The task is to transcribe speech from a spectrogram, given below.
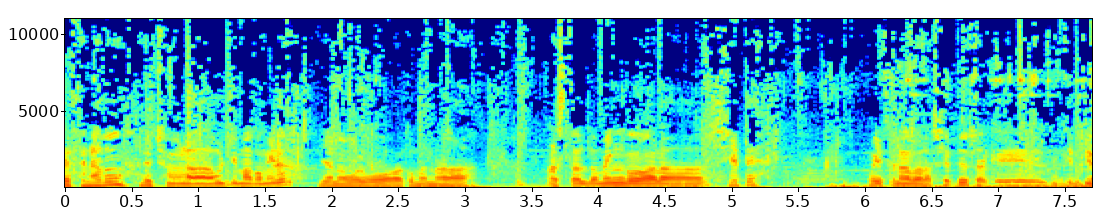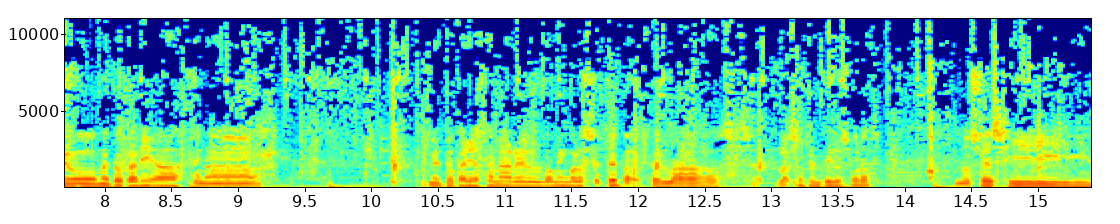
He cenado, he hecho la última comida, ya no vuelvo a comer nada hasta el domingo a las 7. Hoy he cenado a las 7, o sea que en principio me tocaría cenar me tocaría cenar el domingo a las 7 para hacer las, las 72 horas. No sé si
